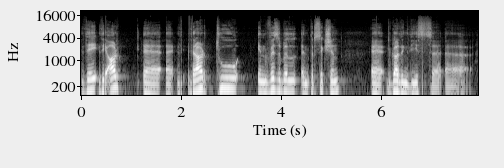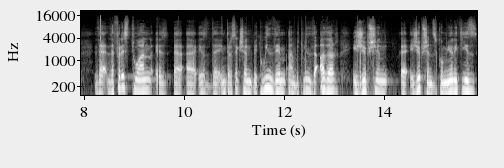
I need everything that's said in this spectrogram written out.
they they are uh, uh, there are two invisible intersection uh, regarding this. The the first one is uh, uh, is the intersection between them and between the other Egyptian uh, Egyptians communities,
